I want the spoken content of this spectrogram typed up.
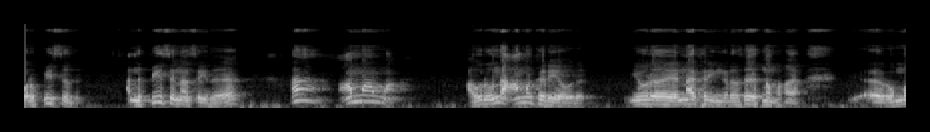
ஒரு பீஸ் அது. அந்த பீஸ் என்ன செய்யுது ஆ ஆமாம் ஆமாம் அவர் வந்து ஆமக்கறி அவர். இவர் என்னக்கறிங்கிறது நம்ம ரொம்ப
